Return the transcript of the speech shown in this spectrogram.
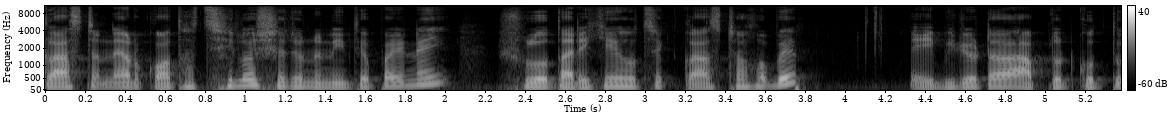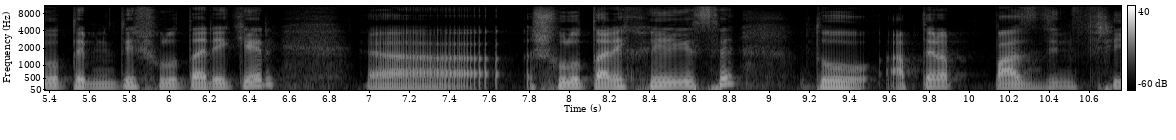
ক্লাসটা নেওয়ার কথা ছিল, সেজন্য নিতে পারি নাই। ষোলো তারিখে হচ্ছে ক্লাসটা হবে। এই ভিডিওটা আপলোড করতে করতে এমনিতে ষোলো তারিখের ষোলো তারিখ হয়ে গেছে। তো আপনারা পাঁচ দিন ফ্রি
